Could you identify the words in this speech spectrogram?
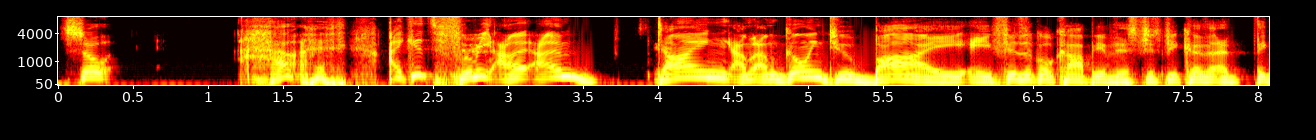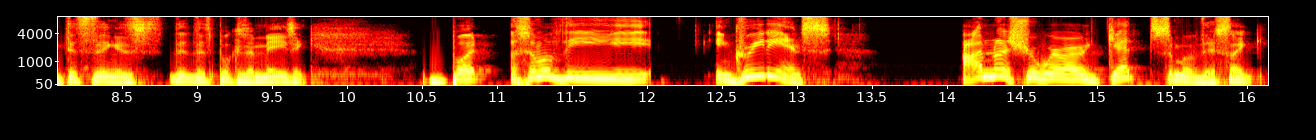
so how I get for me, I, I'm dying. I'm, I'm going to buy a physical copy of this just because I think this thing is this book is amazing. But some of the ingredients, I'm not sure where I would get some of this. Like,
